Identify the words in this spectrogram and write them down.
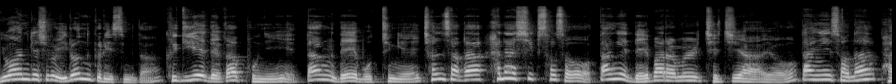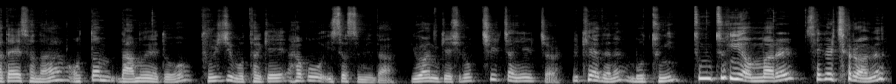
요한계시록 이런 글이 있습니다. 그 뒤에 내가 보니 땅 네 모퉁이에 천사가 하나씩 서서 땅의 네 바람을 제지하여 땅에서나 바다에서나 어떤 나무에도 불지 못하게 하고 있었습니다. 요한계시록 7장 1절. 이렇게 해야 되나? 모퉁이? 퉁퉁이 엄마를 세 글자로 하면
